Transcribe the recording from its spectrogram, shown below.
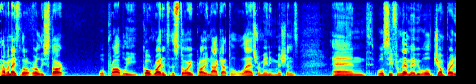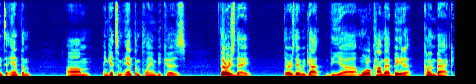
have a nice little early start we'll probably go right into the story probably knock out the last remaining missions and we'll see from there maybe we'll jump right into anthem um and get some anthem playing because thursday thursday we got the uh, mortal kombat beta coming back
